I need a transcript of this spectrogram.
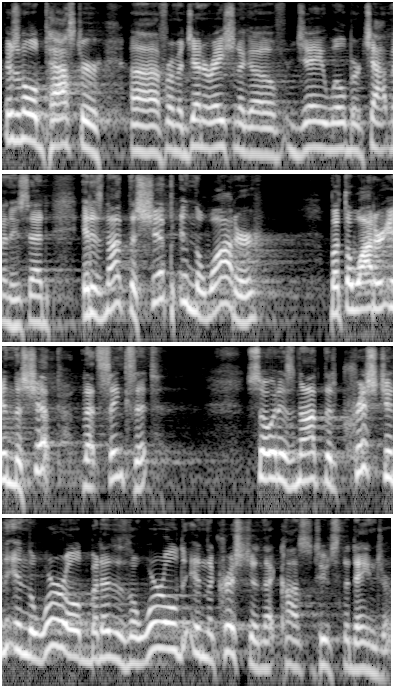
there's an old pastor uh, from a generation ago, J. Wilbur Chapman, who said, It is not the ship in the water, but the water in the ship that sinks it. So it is not the Christian in the world, but it is the world in the Christian that constitutes the danger.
